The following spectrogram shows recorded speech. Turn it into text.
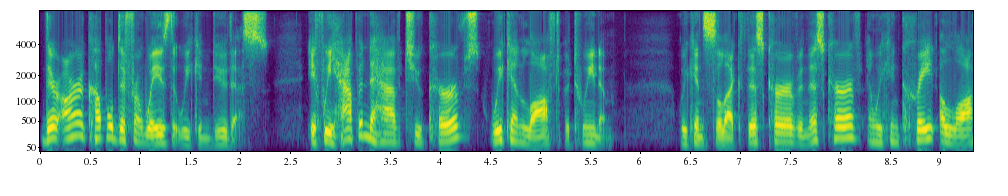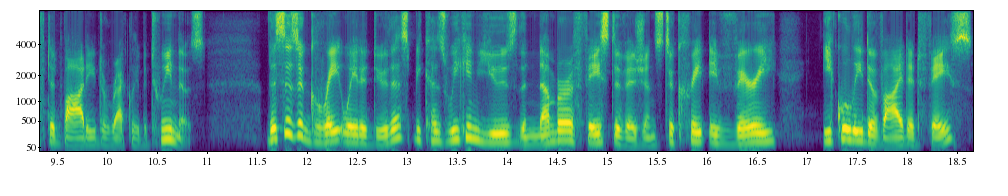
There are a couple different ways that we can do this. If we happen to have two curves, we can loft between them. We can select this curve and this curve, and we can create a lofted body directly between those. This is a great way to do this because we can use the number of face divisions to create a very equally divided face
